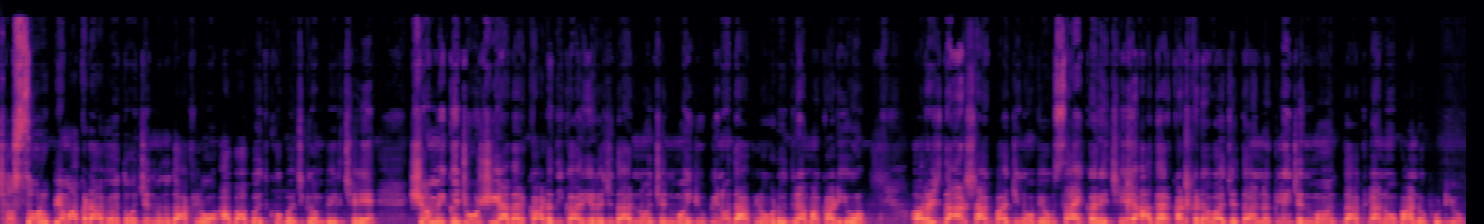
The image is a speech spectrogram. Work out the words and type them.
છસો રૂપિયામાં કઢાવ્યો હતો. જન્મનો દાખલો આ બાબત ખૂબ જ ગંભીર છે. શમિક જોશી આધાર કાર્ડ અધિકારી અરજદારનો જન્મ યુપીનો દાખલો વડોદરામાં કાઢ્યો. અરજદાર શાકભાજીનો વ્યવસાય કરે છે. આધાર કાર્ડ કઢાવવા જતાં નકલી જન્મ દાખલાનો ભાંડો ફૂટ્યો.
